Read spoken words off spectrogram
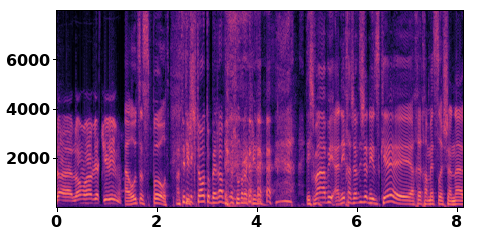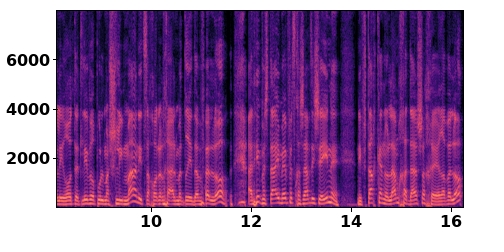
שלום רב יקירים. ערוץ הספורט. רציתי תש- לקטוע אותו ברב לפני שהוא הכירים. תשמע, אבי, אני חשבתי שאני אזכה אה, אחרי 15 שנה לראות את ליברפול משלימה ניצחון על ריאל מדריד, אבל לא. אני ב-2-0 חשבתי שהנה, נפתח כאן עולם חדש אחר, אבל לא,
